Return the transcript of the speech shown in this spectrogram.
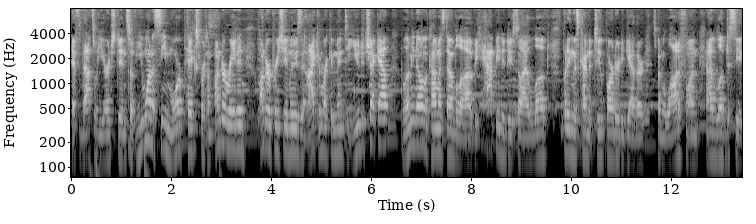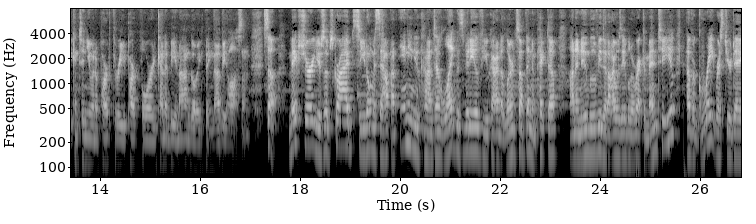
if that's what you're interested in. So if you want to see more picks for some underrated, underappreciated movies that I can recommend to you to check out, let me know in the comments down below. I would be happy to do so. I loved putting this kind of two-parter together. It's been a lot of fun, and I'd love to see it continue in a part three, part four, and kind of be an ongoing thing. That'd be awesome. So make sure you're subscribed so you don't miss out on any new content. Like this video if you kind of learned something and picked up on a new movie that I was able to recommend to you. Have a great rest of your day.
